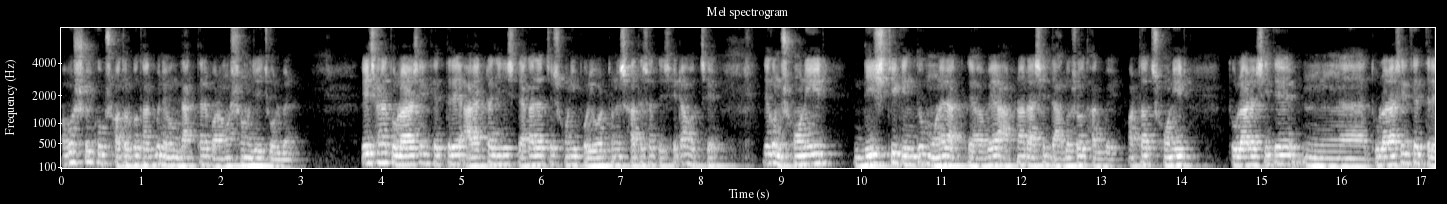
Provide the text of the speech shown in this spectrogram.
অবশ্যই খুব সতর্ক থাকবেন এবং ডাক্তারের পরামর্শ অনুযায়ী চলবেন। এছাড়া তুলা রাশির ক্ষেত্রে আর একটা জিনিস দেখা যাচ্ছে শনি পরিবর্তনের সাথে সাথে, সেটা হচ্ছে দেখুন শনির দৃষ্টি কিন্তু মনে রাখতে হবে, আপনার রাশির দ্বাদশেও থাকবে। অর্থাৎ শনির তুলা রাশিতে তুলা রাশির ক্ষেত্রে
